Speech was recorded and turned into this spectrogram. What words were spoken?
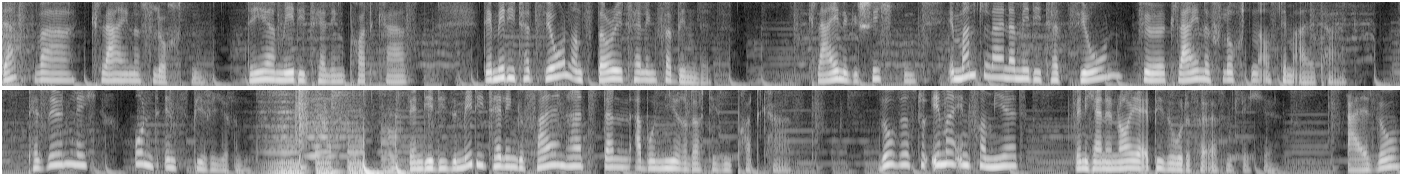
Das war Kleine Fluchten, der Meditelling-Podcast, der Meditation und Storytelling verbindet kleine Geschichten im Mantel einer Meditation für kleine Fluchten aus dem Alltag. Persönlich und inspirierend. Wenn dir diese Meditelling gefallen hat, dann abonniere doch diesen Podcast. So wirst du immer informiert, wenn ich eine neue Episode veröffentliche. Also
